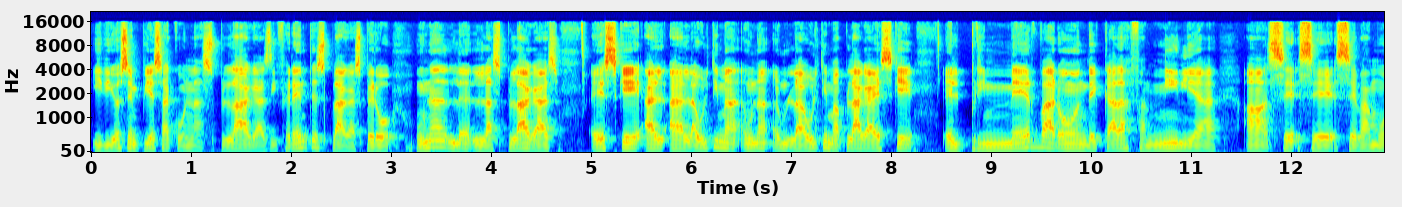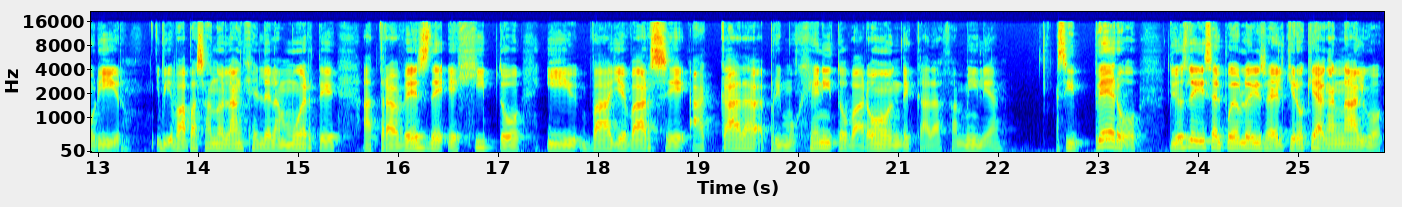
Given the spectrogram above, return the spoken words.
Y Dios empieza con las plagas, diferentes plagas, pero una de las plagas es que a, la, última, la última plaga es que el primer varón de cada familia ah, se, se va a morir. Va pasando el ángel de la muerte a través de Egipto y va a llevarse a cada primogénito varón de cada familia. Sí, pero Dios le dice al pueblo de Israel, quiero que hagan algo,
